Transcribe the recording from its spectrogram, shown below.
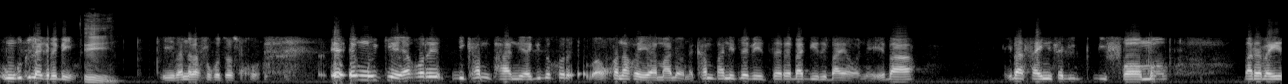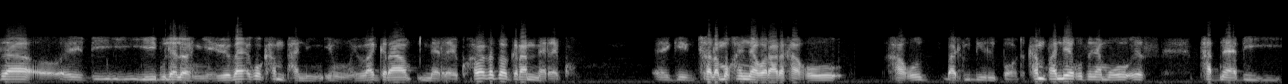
o nkutlwile ke re beng? Ee. Ee ba ne ba fokotsa sekgowa. E e nngwe ke ya gore di-company a ke itse gore ba kgona go ya le yone. Company tle be tsere badiri ba yone e ba e ba sainisa di- di-formo ba re ba ira eh, e bulelwang e be ba ya ko company e nngwe ba kry-a mmereko. Ga ba fetsa go kry-a mmereko um ke tshwala mo kganya gore a re ga go ga batle di-report. Company e go tsenya mo partner ya bee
